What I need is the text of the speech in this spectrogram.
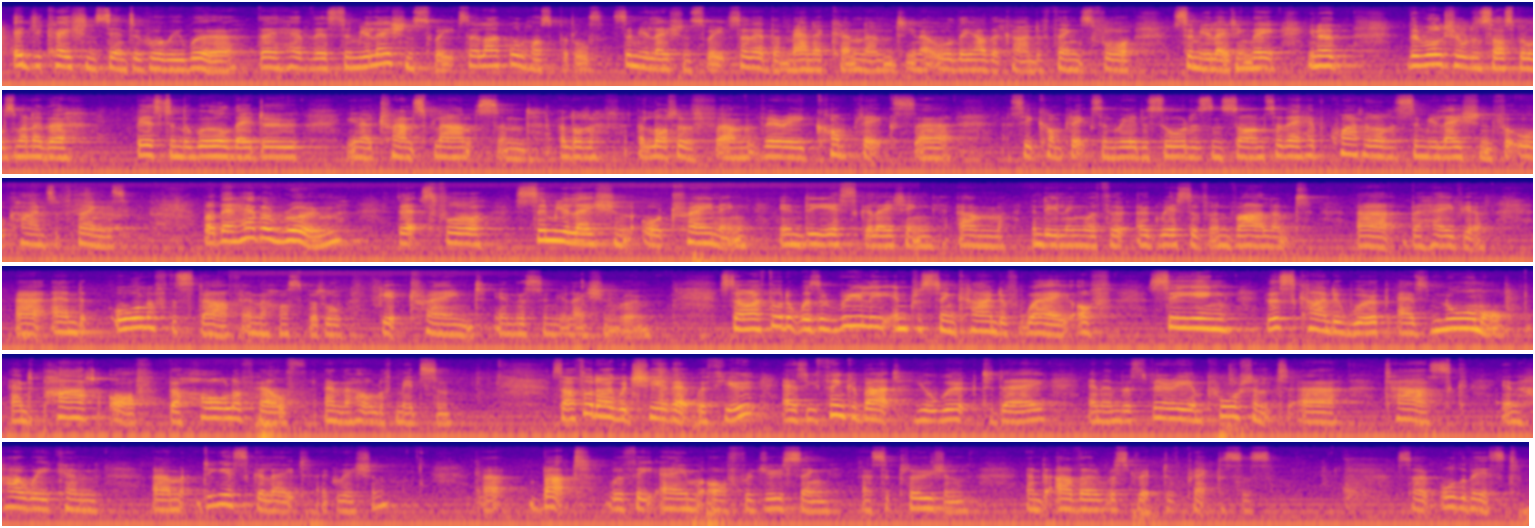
education centre where we were, they have their simulation suite. So, like all hospitals, simulation suite. So they have the mannequin and you know all the other kind of things for simulating. They, you know, the Royal Children's Hospital is one of the best in the world. They do, you know, transplants and a lot of a lot of um, very complex. Uh, see complex and rare disorders and so on. So they have quite a lot of simulation for all kinds of things. But they have a room that's for simulation or training in de escalating, um, in dealing with aggressive and violent uh, behaviour. Uh, and all of the staff in the hospital get trained in the simulation room. So I thought it was a really interesting kind of way of seeing this kind of work as normal and part of the whole of health and the whole of medicine. So I thought I would share that with you as you think about your work today and in this very important uh, task in how we can um, de escalate aggression, uh, but with the aim of reducing uh, seclusion and other restrictive practices. So, all the best.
